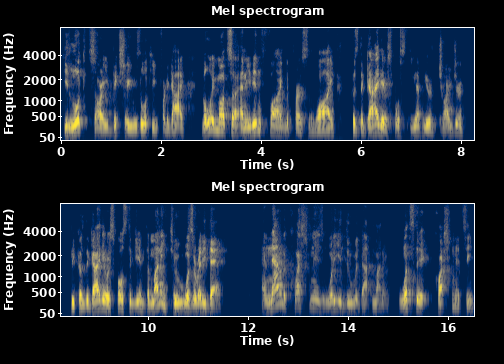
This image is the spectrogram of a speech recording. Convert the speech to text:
He looked sorry biksha. He was looking for the guy v'loy motza and he didn't find the person. Why? Because the guy they were supposed to. You have your charger because the guy they were supposed to give the money to was already dead. And now the question is, what do you do with that money? What's the question, Itzi?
